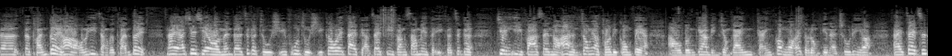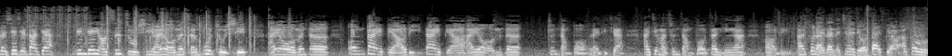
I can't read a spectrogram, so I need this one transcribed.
的的团队哈，我们议长的团队，那也要谢谢我们的这个主席、副主席各位代表在地方上面的一个这个建议发声哦，啊，很重要，土地公备啊，啊，我们跟民众赶赶讲哦，哎，都拢进来处理哈，来再次的谢谢大家，今天有施主席，还有我们陈副主席，还有我们的。翁代表、李代表，还有我们的村长伯来伫遮，啊，即嘛村长伯振兴啊，哦，你啊，过来咱的这个刘代表，啊，个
